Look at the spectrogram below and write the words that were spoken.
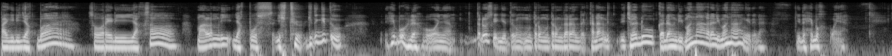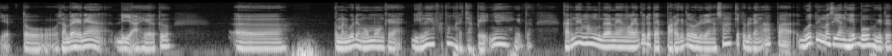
pagi di Jakbar, sore di Jaksel, malam di Jakpus gitu, gitu-gitu. Heboh dah pokoknya. Terus kayak gitu muter-muter muter kadang di, Ciledug kadang di mana kadang di mana gitu dah. Gitu heboh pokoknya. Gitu. Sampai akhirnya di akhir tuh eh uh, teman gue udah ngomong kayak gila ya Fatwa gak ada capeknya ya gitu. Karena emang beneran yang lain tuh udah tepar gitu loh udah ada yang sakit udah ada yang apa. Gue tuh masih yang heboh gitu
